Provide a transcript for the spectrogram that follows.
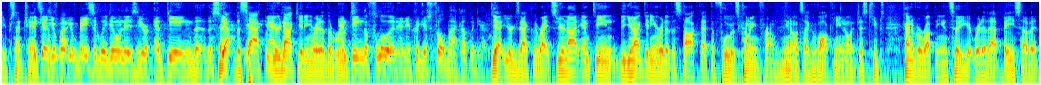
80% chance. Because you're, what back. you're basically doing is you're emptying the, the sac. Yeah, the sac, but you're not getting rid of the root. emptying the fluid and it could just fill back up again. Yeah, you're exactly right. So you're not emptying, you're not getting rid of the stock that the fluid's coming from. You know, it's like a volcano. It just keeps kind of erupting until you get rid of that base of it.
